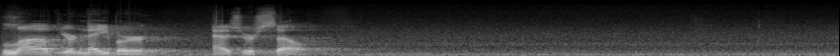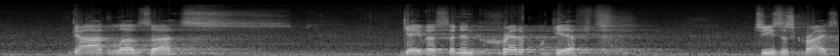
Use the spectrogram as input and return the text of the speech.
love your neighbor as yourself. God loves us, gave us an incredible gift Jesus Christ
